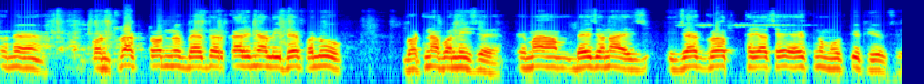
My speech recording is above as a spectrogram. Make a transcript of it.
અને કોન્ટ્રાક્ટરને બેદરકારીના લીધે પેલું ઘટના બની છે. એમાં બે જણા ઇજ- ઇજાગ્રસ્ત થયા છે. એકનું મૃત્યુ થયું છે.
